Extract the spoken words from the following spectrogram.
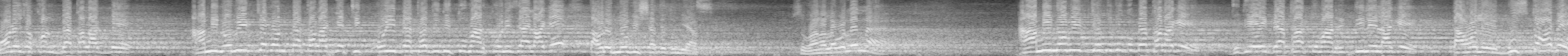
মনে যখন ব্যথা লাগবে আমি নবীর যেমন ব্যথা লাগবে ঠিক ওই ব্যথা যদি তোমার কলিজায় লাগে, তাহলে নবীর সাথে তুমি আসো। সুবহানাল্লাহ বললেন না? আমি নবীর যতটুকু ব্যথা লাগে, যদি এই ব্যথা তোমার দিলে লাগে, তাহলে বুঝতে হবে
